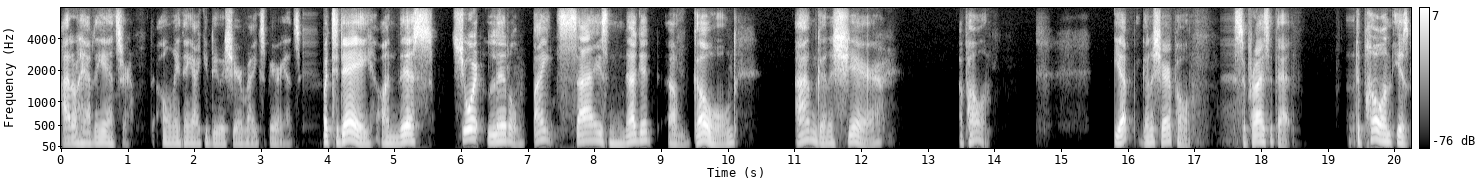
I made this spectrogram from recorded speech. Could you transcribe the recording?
I don't have the answer. The only thing I could do is share my experience. But today, on this short little bite sized nugget of gold, I'm going to share a poem. Yep, going to share a poem. Surprised at that. The poem is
